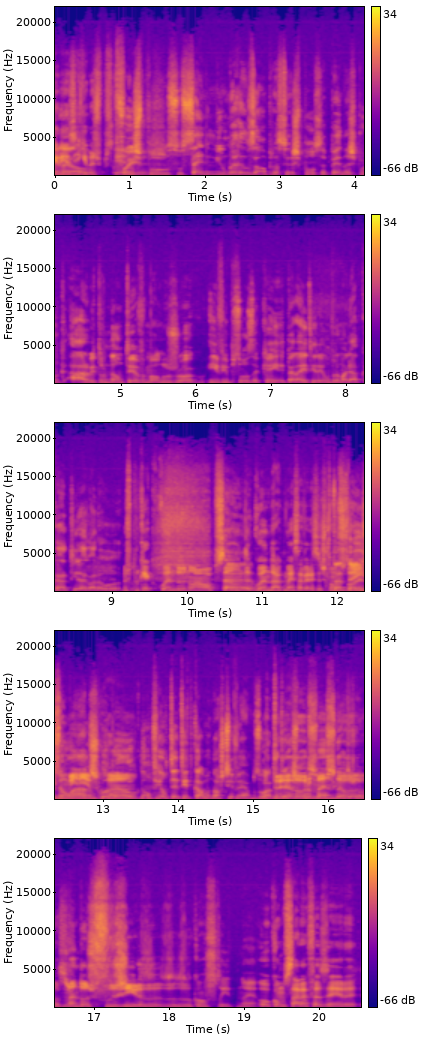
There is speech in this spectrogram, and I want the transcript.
querem as equipas portuguesas. foi expulso sem nenhuma razão para ser expulso, apenas porque árbitro não teve mão no jogo e viu pessoas a cair e peraí, tirei um vermelho há bocado, tira agora outro. Mas porquê que quando não há opção de quando há, começa a haver essas Portanto, confusões, um mini empurrão, não deviam ter tido calma, nós tivemos. O, o é treinador expulsou os jogadores manda- manda-os fugir do, do- do conflito, não é? Ou começar a fazer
